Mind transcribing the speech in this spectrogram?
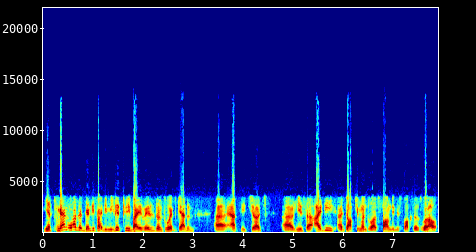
Yes, the man was identified immediately by residents who had gathered uh, at the church. Uh, his uh, ID uh, document was found in his pocket as well.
